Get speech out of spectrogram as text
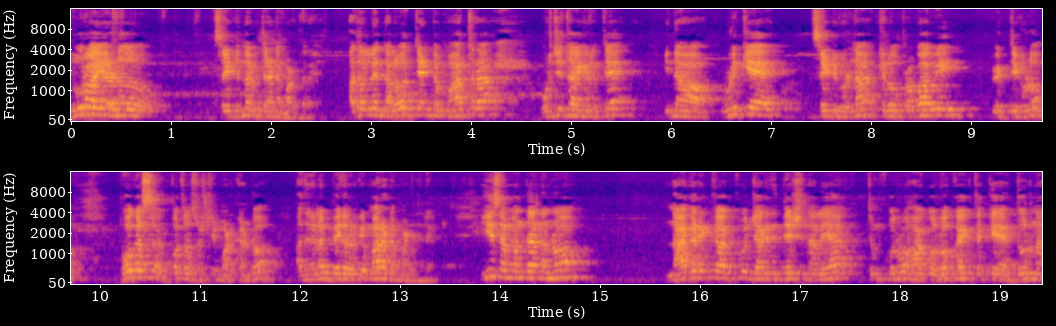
ನೂರ ಎರಡು ಸೈಟನ್ನು ವಿತರಣೆ ಮಾಡ್ತಾರೆ. ಅದರಲ್ಲಿ ನಲವತ್ತೆಂಟು ಮಾತ್ರ ಊರ್ಜಿತ ಆಗಿರುತ್ತೆ. ಇನ್ನು ಉಳಿಕೆ ಸೈಟ್ಗಳನ್ನ ಕೆಲವು ಪ್ರಭಾವಿ ವ್ಯಕ್ತಿಗಳು ಬೋಗಸ್ ಪತ್ರ ಸೃಷ್ಟಿ ಮಾಡ್ಕೊಂಡು ಅದನ್ನೆಲ್ಲ ಬೇರೆಯವರಿಗೆ ಮಾರಾಟ ಮಾಡಿದ್ದಾರೆ. ಈ ಸಂಬಂಧ ನಾನು ನಾಗರಿಕ ಹಕ್ಕು ಜಾರಿ ನಿರ್ದೇಶನಾಲಯ, ತುಮಕೂರು ಹಾಗೂ ಲೋಕಾಯುಕ್ತಕ್ಕೆ ದೂರನ್ನ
